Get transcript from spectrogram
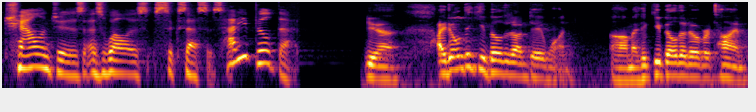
challenges as well as successes. How do you build that? Yeah, I don't think you build it on day one. Um, I think you build it over time.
